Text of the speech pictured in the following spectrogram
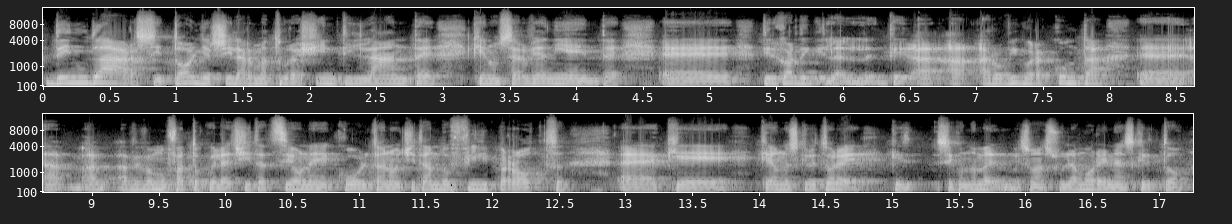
denudarsi, togliersi l'armatura scintillante che non serve a niente. Eh, ti ricordi che a, a Rovigo racconta, eh, a, avevamo fatto quella citazione colta, no? citando Philip Roth, eh, che, che, è uno scrittore che secondo me insomma, sull'amore ne ha scritto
